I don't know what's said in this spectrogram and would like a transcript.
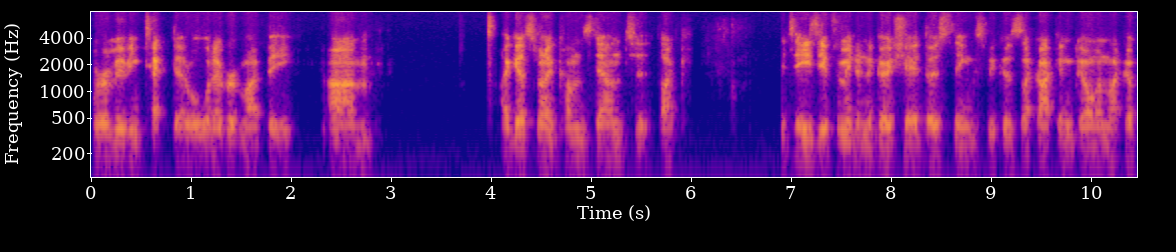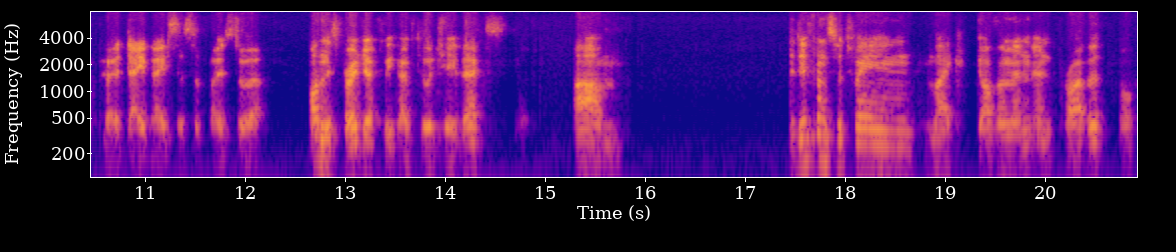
we're removing tech debt, or whatever it might be. Um i guess when it comes down to like it's easier for me to negotiate those things because like i can go on like a per day basis opposed to a on this project we hope to achieve x. Um the difference between like government and private well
